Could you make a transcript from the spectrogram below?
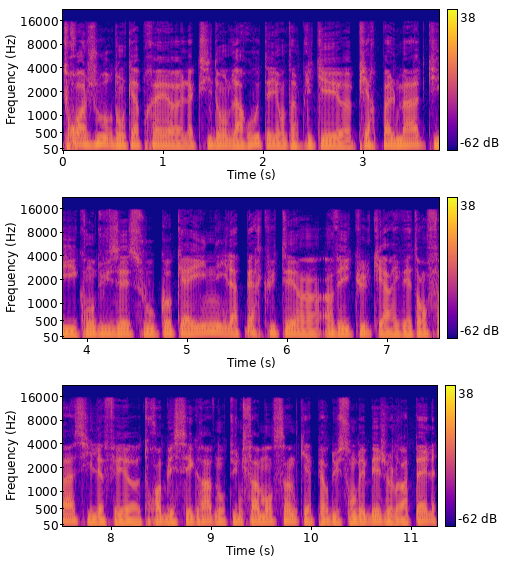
Trois jours donc après euh, l'accident de la route ayant impliqué euh, Pierre Palmade qui conduisait sous cocaïne. Il a percuté un, véhicule qui arrivait en face. Il a fait euh, trois blessés graves, dont une femme enceinte qui a perdu son bébé, je le rappelle.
